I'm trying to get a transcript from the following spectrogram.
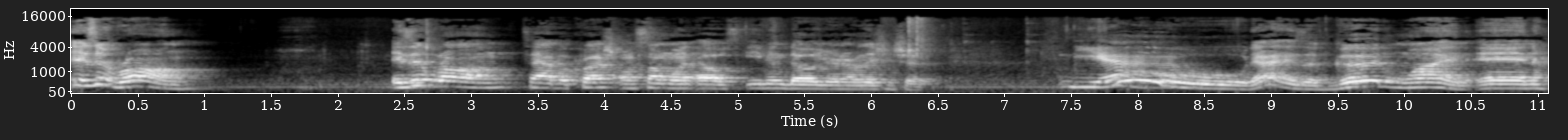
Is it wrong? Is it wrong to have a crush on someone else even though you're in a relationship? Yeah. Ooh, that is a good one. And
